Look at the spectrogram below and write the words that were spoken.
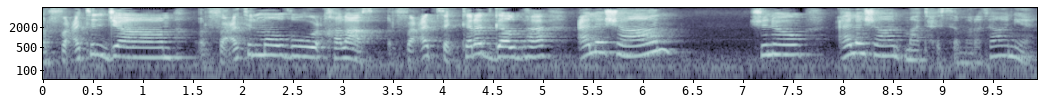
رفعت الجام رفعت الموضوع خلاص رفعت سكرت قلبها علشان شنو؟ علشان ما تحسه مرة ثانية.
